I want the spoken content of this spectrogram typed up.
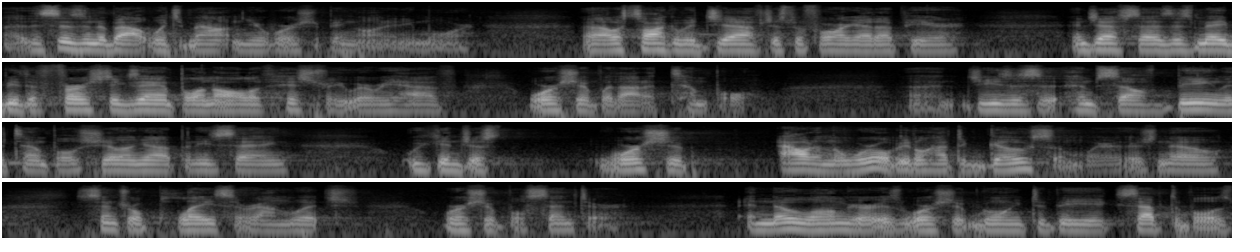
uh, this isn't about which mountain you're worshiping on anymore. Uh, I was talking with Jeff just before I got up here, and Jeff says this may be the first example in all of history where we have worship without a temple. Uh, Jesus himself being the temple, showing up, and he's saying, we can just worship out in the world. We don't have to go somewhere. There's no central place around which worship will center. And no longer is worship going to be acceptable as,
